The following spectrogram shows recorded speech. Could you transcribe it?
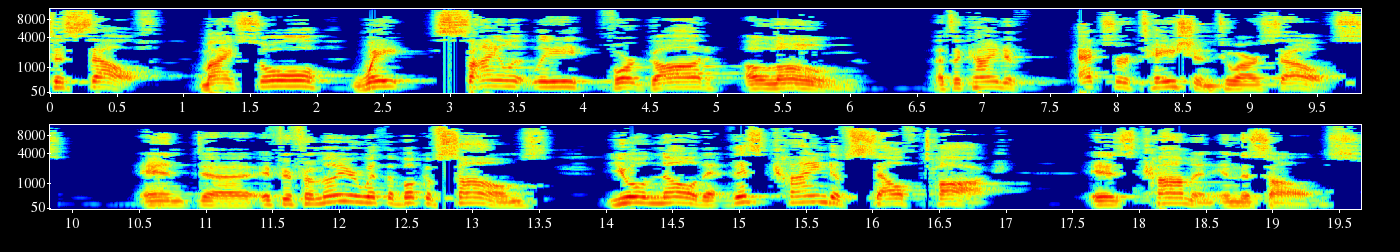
to self. My soul, wait silently for God alone. That's a kind of exhortation to ourselves. And uh, if you're familiar with the book of Psalms, you'll know that this kind of self-talk is common in the Psalms.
